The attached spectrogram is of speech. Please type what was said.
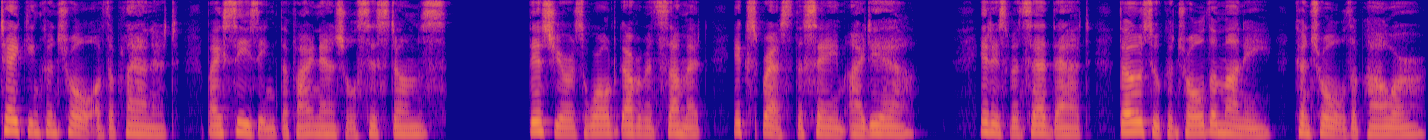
taking control of the planet by seizing the financial systems. This year's World Government Summit expressed the same idea. It has been said that those who control the money control the power.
